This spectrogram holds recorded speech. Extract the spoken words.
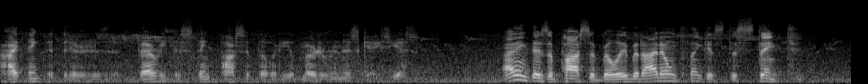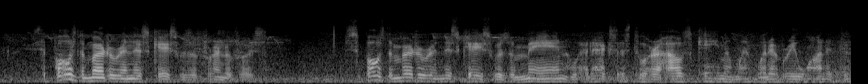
I think that there is a very distinct possibility of murder in this case, yes. I think there's a possibility, but I don't think it's distinct. Suppose the murderer in this case was a friend of hers. Suppose the murderer in this case was a man who had access to her house, came and went whenever he wanted to.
